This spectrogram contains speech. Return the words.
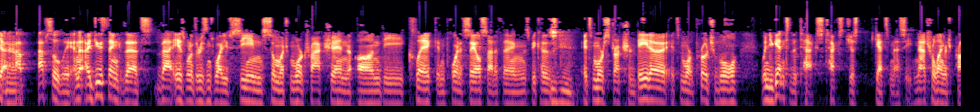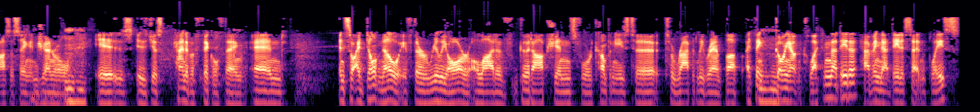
Yeah, you know? ab- absolutely. And I do think that that is one of the reasons why you've seen so much more traction on the click and point of sale side of things because mm-hmm. it's more structured data, it's more approachable. When you get into the text, text just gets messy. Natural language processing in general mm-hmm. is is just kind of a fickle thing. And And so I don't know if there really are a lot of good options for companies to, to rapidly ramp up. I think mm-hmm. going out and collecting that data, having that data set in place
